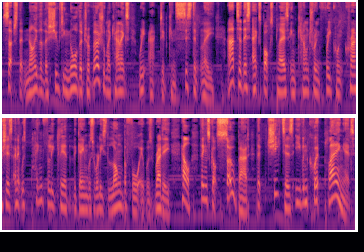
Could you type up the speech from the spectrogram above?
such that neither the shooting nor the traversal mechanics reacted consistently. Add to this Xbox players encountering frequent crashes, and it was painfully clear that the game was released long before it was ready. Hell, things got so bad that cheaters even quit playing it.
